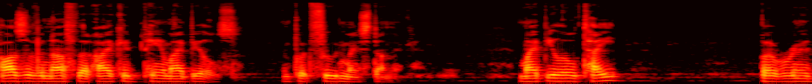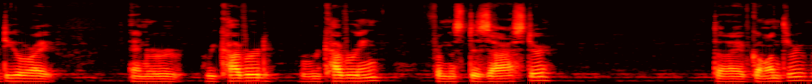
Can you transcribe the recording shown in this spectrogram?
Positive enough that I could pay my bills and put food in my stomach. Might be a little tight, but we're going to do all right. And we're recovered, we're recovering from this disaster that I have gone through.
